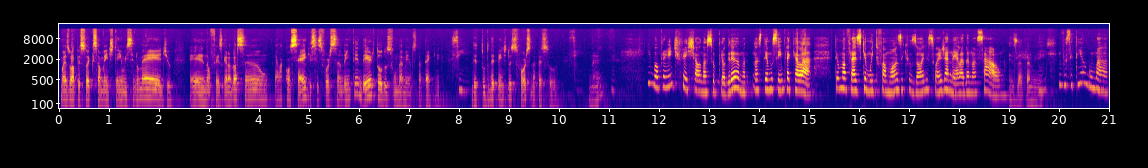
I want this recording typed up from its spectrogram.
Mas uma pessoa que somente tem um ensino médio, é, não fez graduação, ela consegue se esforçando em entender todos os fundamentos da técnica. Sim. De tudo depende do esforço da pessoa. Sim. Né? E bom, para a gente fechar o nosso programa, nós temos sempre aquela tem uma frase que é muito famosa que os olhos são a janela da nossa alma. Exatamente. Né? E você tem alguma,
